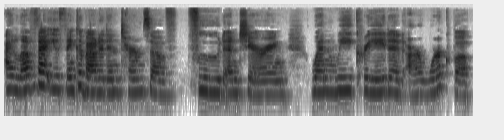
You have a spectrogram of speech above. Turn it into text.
I love that you think about it in terms of food and sharing when we created our workbook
